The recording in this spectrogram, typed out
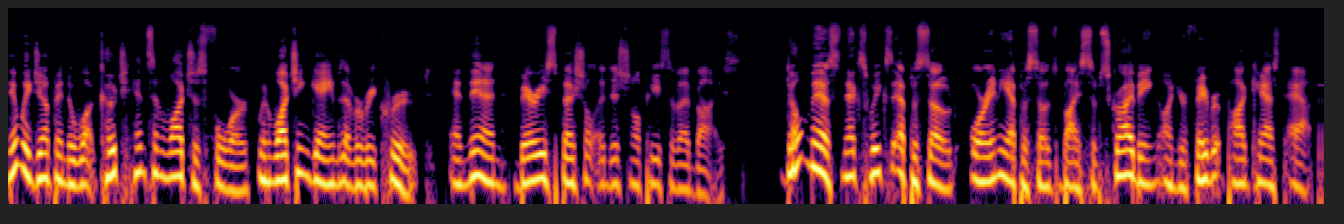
Then we jump into what Coach Hinson watches for when watching games of a recruit, and then Barry's special additional piece of advice. Don't miss next week's episode or any episodes by subscribing on your favorite podcast app.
